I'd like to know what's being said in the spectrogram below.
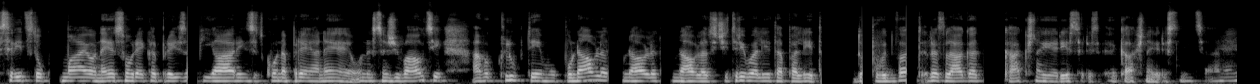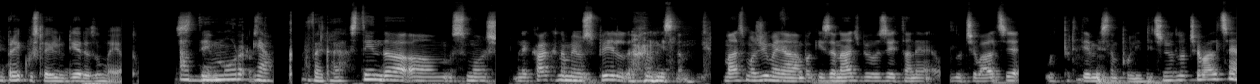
sredstev, kot imajo, ne, smo rekli prej za PR in tako naprej, ne, onesnaževalci, ampak kljub temu ponavljati, ponavljati, ponavljati, če treba leta pa leta, dopovedovati, razlagati, kakšna je, res, res, kakšna je resnica. Ne. In preko slej ljudje razumejo to. A bi mora, ja. S tem, da um, smo nekako nam je uspel, mislim, malo smo že imeli, ampak iz enačbe vzeti odločevalce, pri tem mislim politične odločevalce.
